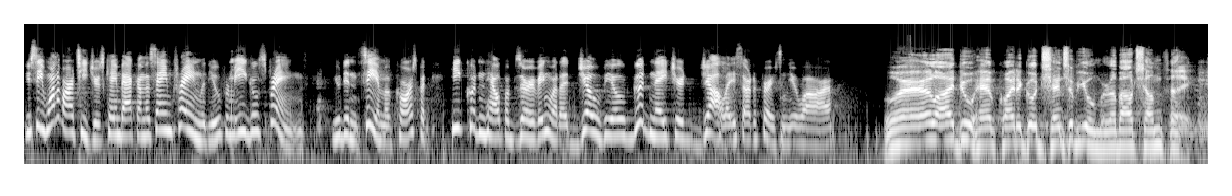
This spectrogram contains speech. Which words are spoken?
You see, one of our teachers came back on the same train with you from Eagle Springs. You didn't see him, of course, but he couldn't help observing what a jovial, good natured, jolly sort of person you are. Well, I do have quite a good sense of humor about some things.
